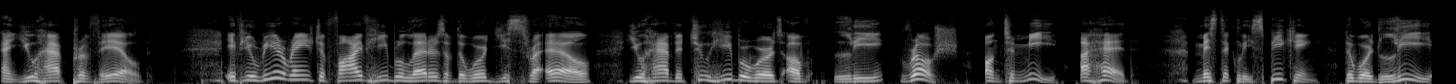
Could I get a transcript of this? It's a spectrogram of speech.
and you have prevailed. If you rearrange the five Hebrew letters of the word Yisrael, you have the two Hebrew words of li rosh, unto me, ahead. Mystically speaking, the word li,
